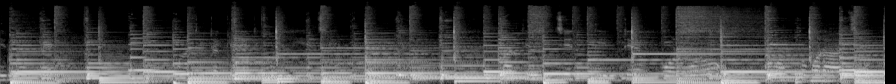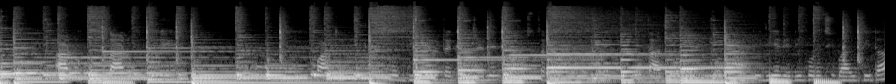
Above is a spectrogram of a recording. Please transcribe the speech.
বালতির নিচে তিনটে বড় করা আছে আর তার উপরে দিয়ে রেডি করেছি বালতিটা।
